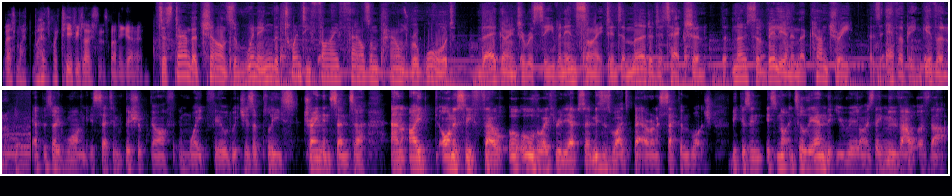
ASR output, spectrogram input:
Where's my Where's my TV license money going? To stand a chance of winning the £25,000 reward, they're going to receive an insight into murder detection that no civilian in the country has ever been given. Episode one is set in Bishopgarth in Wakefield, which is a police training centre. And I honestly felt all, the way through the episode, and this is why it's better on a second watch, because in, it's not until the end that you realise they move out of that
